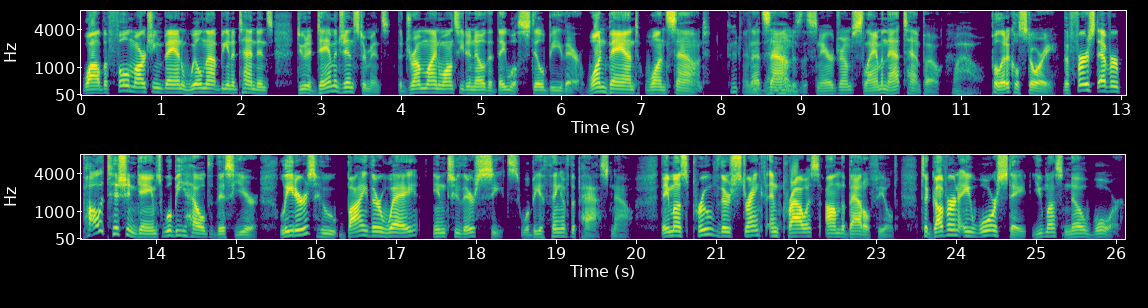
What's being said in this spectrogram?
While the full marching band will not be in attendance due to damaged instruments, the drumline wants you to know that they will still be there. One band, one sound. Good and that sound is the snare drum slamming that tempo. Wow. Political story. The first ever politician games will be held this year. Leaders who buy their way into their seats will be a thing of the past now. They must prove their strength and prowess on the battlefield. To govern a war state, you must know war.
